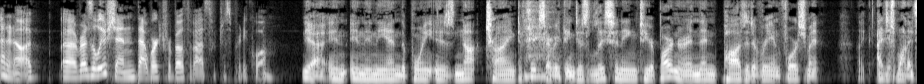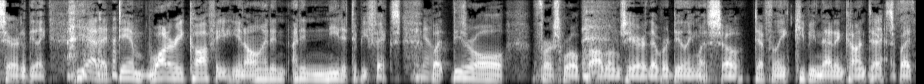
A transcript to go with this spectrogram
I don't know, a, a resolution that worked for both of us, which was pretty cool. Yeah, and, and in the end, the point is not trying to fix everything, just listening to your partner and then positive reinforcement. Like I just wanted Sarah to be like, yeah, that damn watery coffee, you know, I didn't, I didn't need it to be fixed. But these are all first world problems here that we're dealing with. So definitely keeping that in context. Yes. But,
